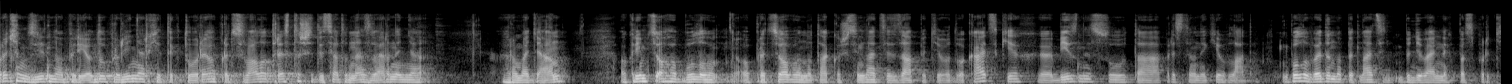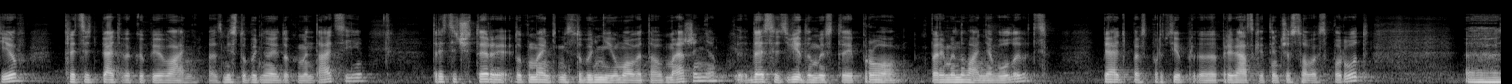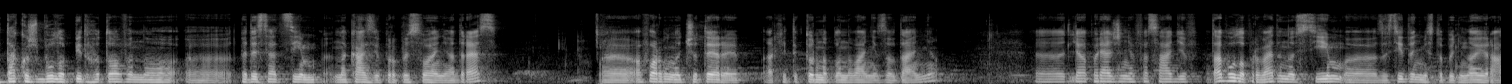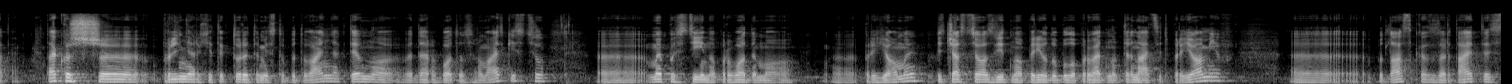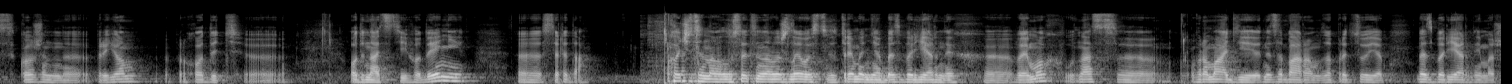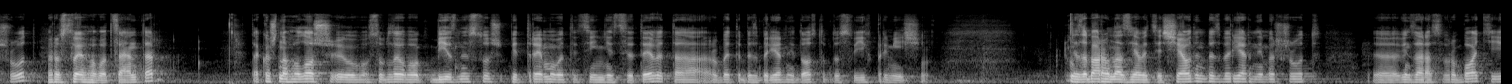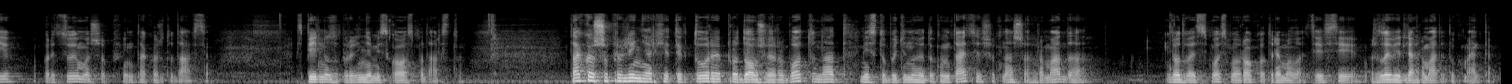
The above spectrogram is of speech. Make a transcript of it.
Протягом звітного періоду управління архітектури опрацювало 361 звернення громадян. Окрім цього, було опрацьовано також 17 запитів адвокатських, е, бізнесу та представників влади. Було видано 15 будівельних паспортів, 35 викопіювань з містобудівної документації, 34 документів містобудівні умови та обмеження, 10 відомостей про перейменування вулиць, 5 паспортів е, прив'язки тимчасових споруд. Е, Також було підготовлено е, 57 наказів про присвоєння адрес. Е, Оформлено 4 архітектурно-планувальні завдання е, для опорядження фасадів, та було проведено 7 е, засідань містобудівної ради. Також е, управління архітектури та містобудування активно веде роботу з громадськістю. Е, Ми постійно проводимо е, прийоми. Під час цього звітного періоду було проведено 13 прийомів. Будь ласка, звертайтесь. Кожен е, прийом проходить е, о 11 годині е, середа. Хочеться наголосити на важливості дотримання безбар'єрних вимог. У нас в громаді незабаром запрацює безбар'єрний маршрут Рослигово центр. Також наголошую особливо бізнесу підтримувати ці ініціативи та робити безбар'єрний доступ до своїх приміщень. Незабаром у нас з'явиться ще один безбар'єрний маршрут. Е, Він зараз в роботі. Працюємо, щоб він також додався спільно з управлінням міського господарства. Також управління архітектури продовжує роботу над містобудівною документацією, щоб наша громада до 28 року отримала ці всі важливі для громади документи.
